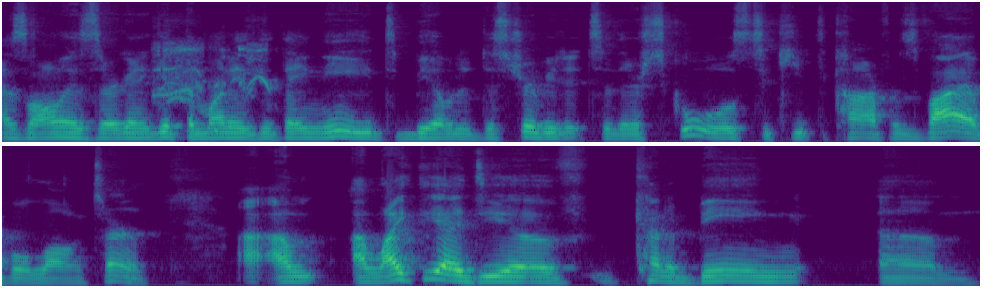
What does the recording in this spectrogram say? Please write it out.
as long as they're going to get the money that they need to be able to distribute it to their schools to keep the conference viable long term. I, I, I, like the idea of kind of being, um,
